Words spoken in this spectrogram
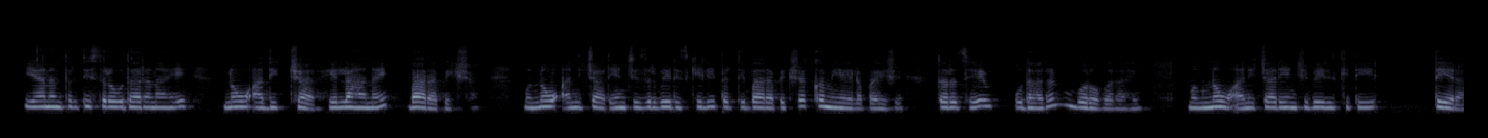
यानंतर तिसरं उदाहरण आहे नऊ अधिक चार हे लहान आहे बारापेक्षा. मग नऊ आणि चार यांची जर बेरीज केली तर ती बारापेक्षा कमी यायला पाहिजे. तरच हे उदाहरण बरोबर आहे. मग नऊ आणि चार यांची बेरीज किती येईल? तेरा.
